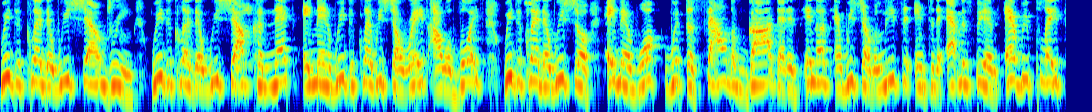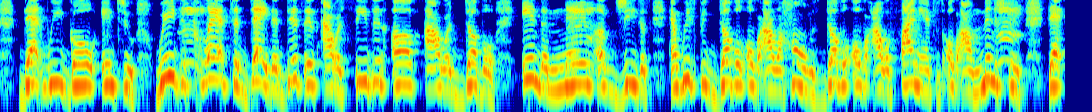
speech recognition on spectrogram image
We declare that we shall dream. We declare that we shall connect. Amen. We declare we shall raise our voice. We declare that we shall, amen, walk with the sound of God that is in us and we shall release it into the atmosphere in every place that we go into. We declare today that this is our season of our double in the name of Jesus. And we speak double over our homes, double over our finances, over our ministries, that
